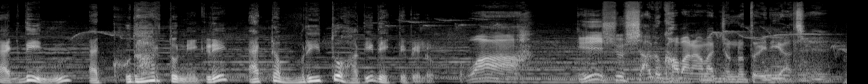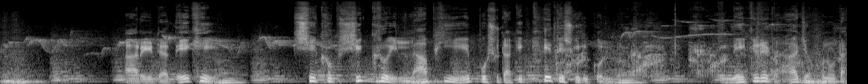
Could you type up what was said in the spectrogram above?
একদিন এক ক্ষুধার্ত নেকড়ে একটা মৃত হাতি দেখতে পেল বাহ কি সুস্বাদু খাবার আমার জন্য তৈরি আছে আর এটা দেখে সে খুব শীঘ্রই লাফিয়ে পশুটাকে খেতে শুরু করল নেকড়েটা যখন ওটা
